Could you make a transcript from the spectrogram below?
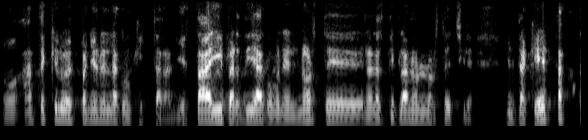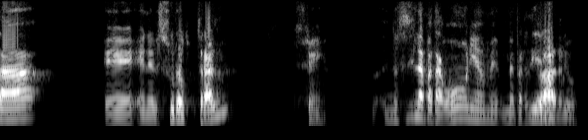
¿no? antes que los españoles la conquistaran, y está ahí perdida como en el norte, en el altiplano del norte de Chile, mientras que esta está eh, en el sur austral. Sí. No sé si la Patagonia, me, perdí claro,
